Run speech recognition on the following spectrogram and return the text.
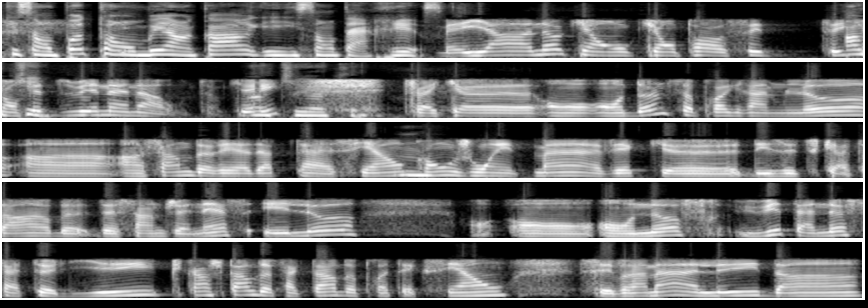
Qui sont pas tombés encore et ils sont à risque. Mais il y en a qui ont qui ont passé qui ont fait du in and out. OK? Fait que euh, on, donne ce programme-là en, centre de réadaptation mm. conjointement avec euh, des éducateurs de, de centre jeunesse. Et là, on, offre huit à neuf ateliers. Puis quand je parle de facteurs de protection, c'est vraiment aller dans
